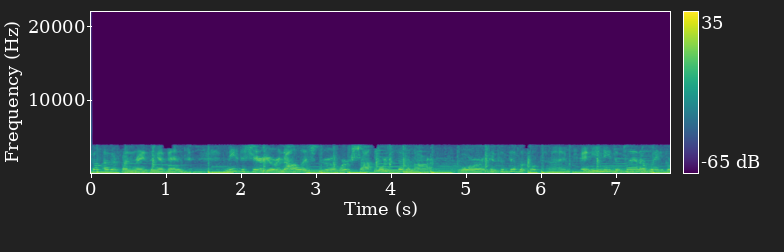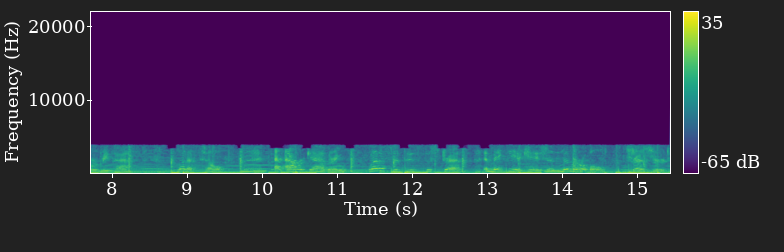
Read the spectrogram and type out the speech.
some other fundraising event. Need to share your knowledge through a workshop or seminar, or it's a difficult time and you need to plan a wake or repast. Let us help. At our gatherings, let us reduce the stress and make the occasion memorable, treasured.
